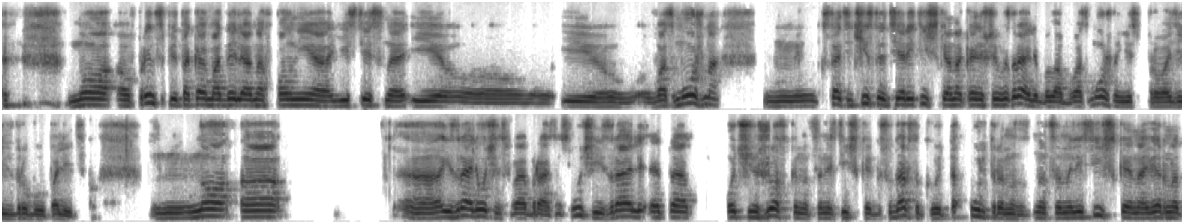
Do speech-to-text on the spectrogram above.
Но, э, в принципе, такая модель, она вполне естественна и, э, и возможна. Кстати, чисто теоретически она, конечно, и в Израиле была бы возможна, если проводили другую политику. Но э, э, Израиль очень своеобразный случай. Израиль – это очень жесткое националистическое государство, какое-то ультранационалистическое, наверное,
